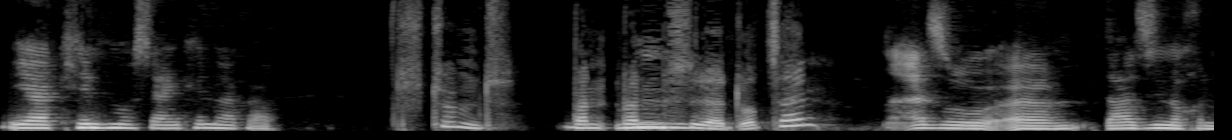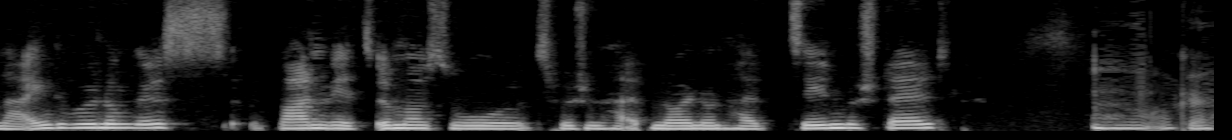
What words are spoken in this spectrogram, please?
Ja, Kind muss ja in den Kindergarten. stimmt. Wann, wann Hm. müsste der dort sein? Also, ähm, da sie noch in der Eingewöhnung ist, waren wir jetzt immer so zwischen halb neun und halb zehn bestellt. Mhm, okay.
